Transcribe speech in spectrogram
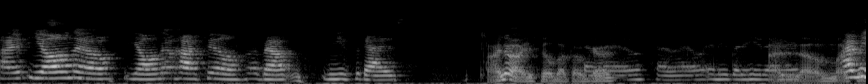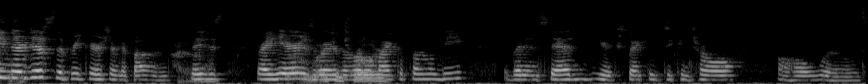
I y'all know y'all know how I feel about these guys. I know how you feel about those guys. Hello, hello, anybody I there? love my I mean, they're just the precursor to phones. They just right here is where the little microphone would be, but instead you're expected to control a whole world.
